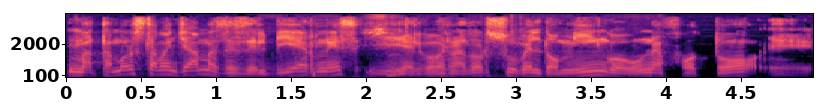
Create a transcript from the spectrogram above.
Matamoros estaba en llamas desde el viernes y el gobernador sube el domingo una foto eh,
